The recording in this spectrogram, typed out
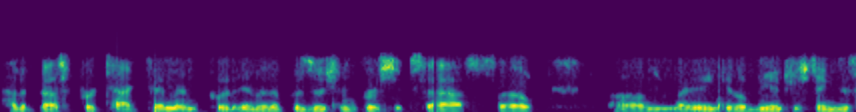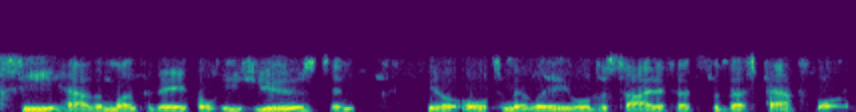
how to best protect him and put him in a position for success. So um, I think it'll be interesting to see how the month of April he's used, and you know ultimately we'll decide if that's the best path for him.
